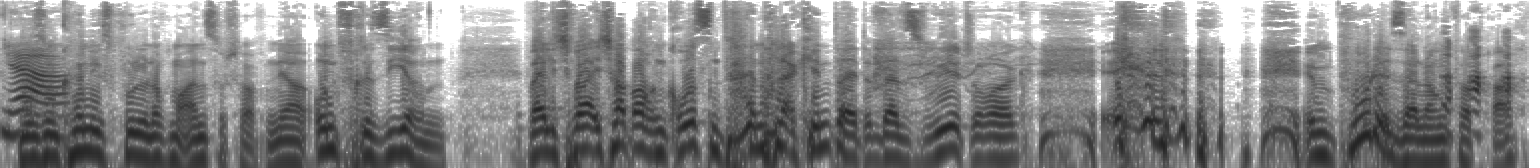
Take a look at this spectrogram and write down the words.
Ja. Mir so ein Königspudel nochmal anzuschaffen, ja. Und frisieren. Weil ich war, ich habe auch einen großen Teil meiner Kindheit und das ist Real Talk im Pudelsalon verbracht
